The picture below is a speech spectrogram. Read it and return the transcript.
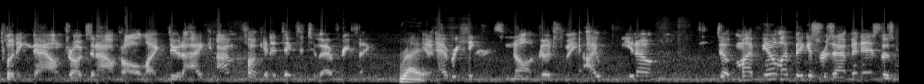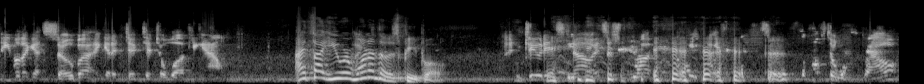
putting down drugs and alcohol. Like, dude, I, I'm fucking addicted to everything. Right. You know, everything is not good for me. I, you know, my, you know, my biggest resentment is those people that get sober and get addicted to working out. I thought you were one of those people. Dude, it's no, it's just not. I, love to work out,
